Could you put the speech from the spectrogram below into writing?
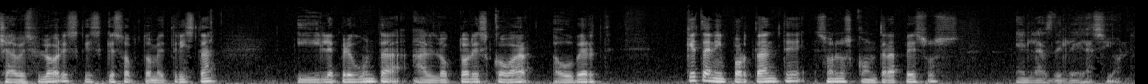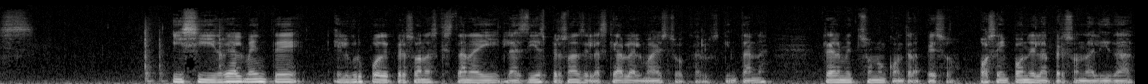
Chávez Flores, que es, que es optometrista, y le pregunta al doctor Escobar Aubert, ¿qué tan importante son los contrapesos en las delegaciones? Y si realmente el grupo de personas que están ahí, las 10 personas de las que habla el maestro Carlos Quintana, realmente son un contrapeso, o se impone la personalidad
